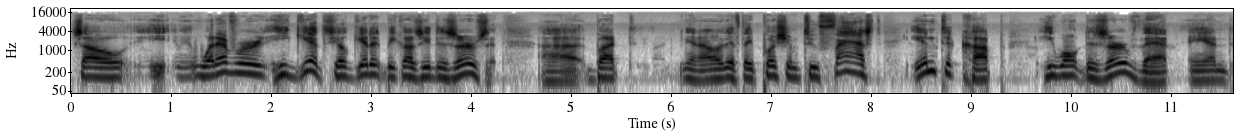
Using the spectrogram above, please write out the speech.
So he, whatever he gets, he'll get it because he deserves it. Uh, but you know, if they push him too fast into Cup he won't deserve that, and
